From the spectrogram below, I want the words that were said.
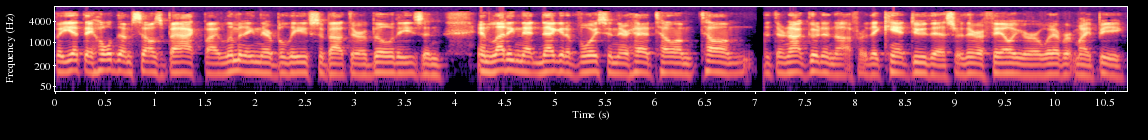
but yet they hold themselves back by limiting their beliefs about their abilities and and letting that negative voice in their head tell them tell them that they're not good enough or they can't do this or they're a failure or whatever it might be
